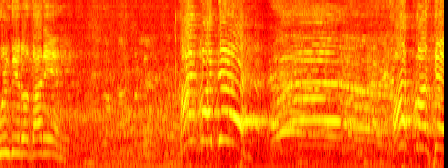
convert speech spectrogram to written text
ಉಳ್ದಿರೋ ದಾರಿ. ಆತ್ಮಹತ್ಯೆ! ಆತ್ಮಹತ್ಯೆ!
